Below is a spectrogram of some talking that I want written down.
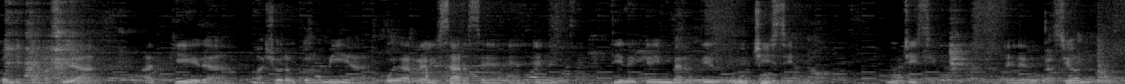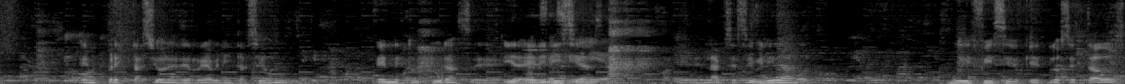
discapacidad adquiera mayor autonomía, pueda realizarse, tiene que invertir muchísimo, muchísimo en educación, en prestaciones de rehabilitación, en estructuras eh, edilicias, en la accesibilidad. Muy difícil que los estados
